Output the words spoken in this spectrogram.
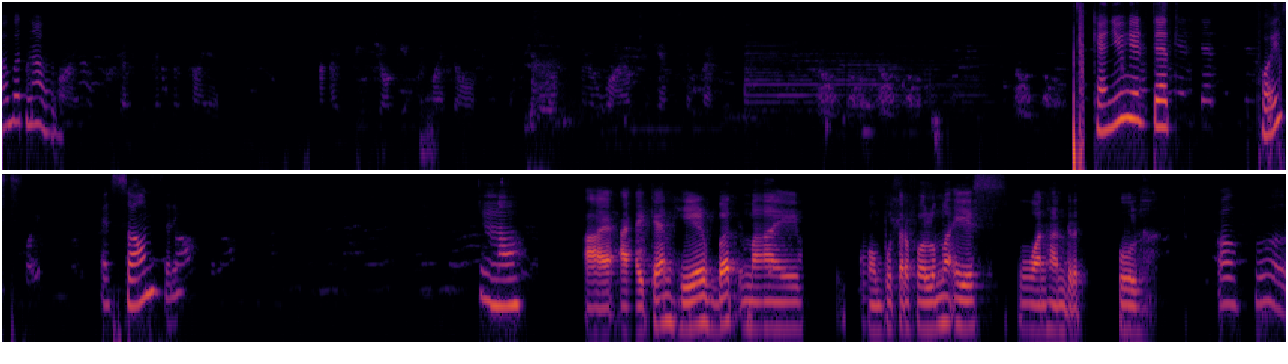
How about now? Can you hear that voice? A sound, sorry. No. I I can hear, but my computer volume is 100 full. Oh, full.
